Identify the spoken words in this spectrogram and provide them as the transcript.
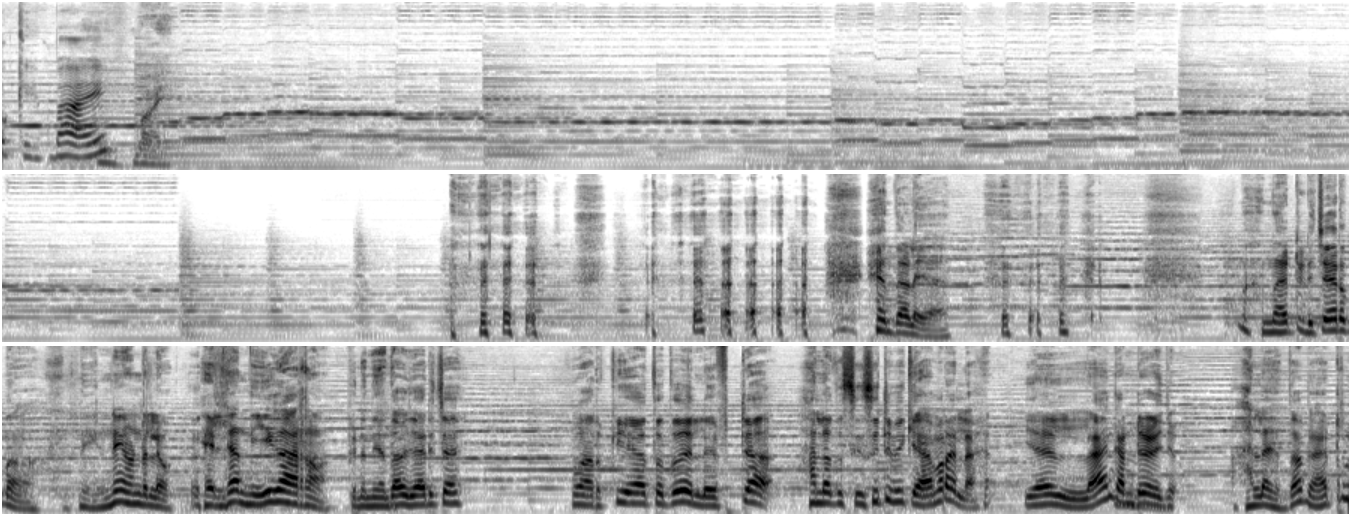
ഓക്കെ ബൈ ബൈ എന്താളിയാ നന്നായിട്ട് ഇടിച്ചായിരുന്നോ? നിന്നെ ഉണ്ടല്ലോ എല്ലാം നീ കാരണം. പിന്നെ നീ എന്താ വിചാരിച്ചേ? വർക്ക് ചെയ്യാത്തത് ലെഫ്റ്റാ. അല്ലാതെ C C T V camera അല്ല. എല്ലാം കണ്ടു കഴിഞ്ഞു. അല്ല എന്താ മാറ്റർ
